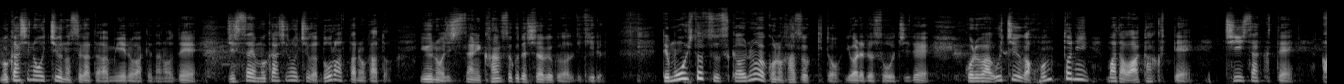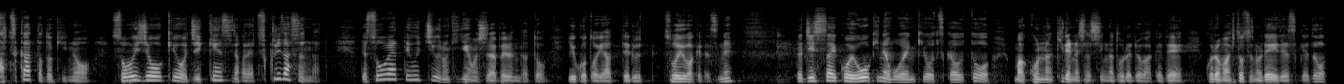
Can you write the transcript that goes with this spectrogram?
昔の宇宙の姿が見えるわけなので実際昔の宇宙がどうなったのかというのを実際に観測で調べることができる。でもう一つ使うのがこの加速器と言われる装置でこれは宇宙が本当にまだ若くて小さくて暑かった時のそういう状況を実験室の中で作り出すんだでそうやって宇宙の起源を調べるんだということをやってる。そういうわけですね。実際こういう大きな望遠鏡を使うと、まあ、こんな綺麗な写真が撮れるわけでこれはまあ一つの例ですけど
